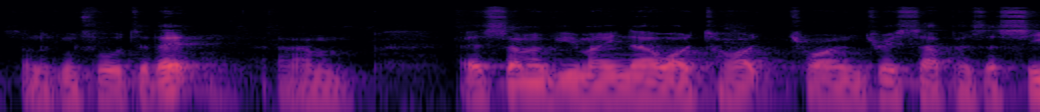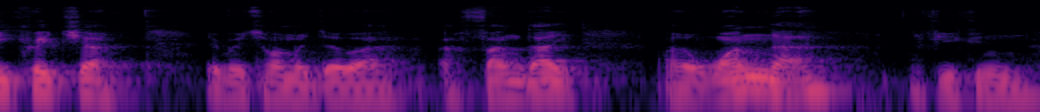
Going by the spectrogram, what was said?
so I'm looking forward to that. Um, as some of you may know, I try and dress up as a sea creature every time we do a, a fun day. I wonder if you can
